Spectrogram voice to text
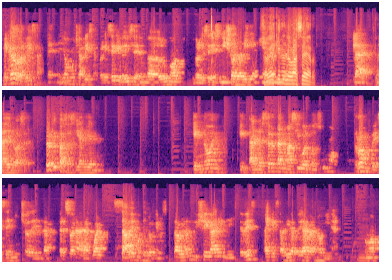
Me cago de risa, me, dio mucha risa, porque sé que lo dice de un lado del humor, porque sé que ni yo lo haría ni Sabes que no lo va a hacer. Claro, nadie lo va a hacer. Pero ¿qué pasa si alguien que no, que al ser tan masivo el consumo, rompe ese nicho de la persona a la cual sabemos de lo que nos está hablando y llega alguien y dice, ves, hay que salir a pegar a no binaria. Mm. Como,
